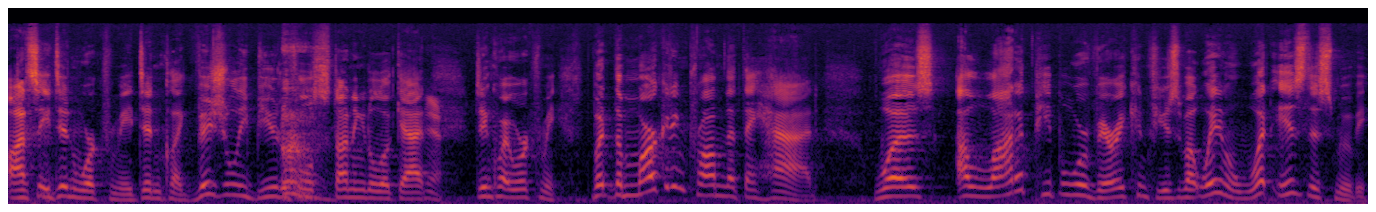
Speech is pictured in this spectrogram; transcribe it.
Honestly, it didn't work for me. It didn't click. Visually beautiful, stunning to look at, Yeah. didn't quite work for me. But the marketing problem that they had was a lot of people were very confused about wait a minute what is this movie?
